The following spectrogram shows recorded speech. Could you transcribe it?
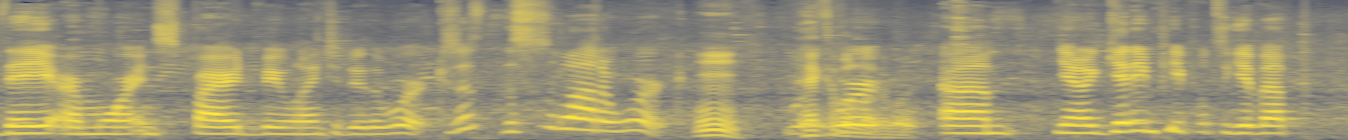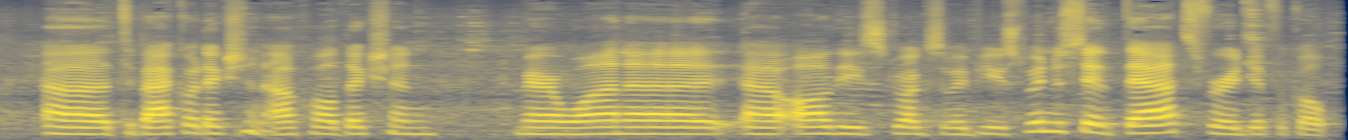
they are more inspired to be willing to do the work. Because this, this, is a lot of work. Mm, heck of a lot of work. Um, you know, getting people to give up uh, tobacco addiction, alcohol addiction, marijuana, uh, all these drugs of abuse. We understand that's very difficult.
